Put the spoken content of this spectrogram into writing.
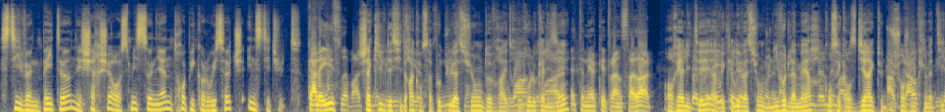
Stephen Payton est chercheur au Smithsonian Tropical Research Institute. Chaque île décidera quand sa population devra être relocalisée. En réalité, avec l'élévation du niveau de la mer, conséquence directe du changement climatique,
